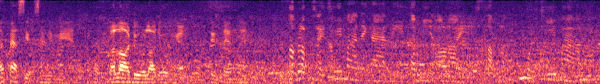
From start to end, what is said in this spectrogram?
180เซนติเมตรครับผมก็รอดูรอดูเหมือนกันตื่นเต้นมากสำหรับใครที่มาในงานนี้จะมีอะไรสำหรับคนที่มามามา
